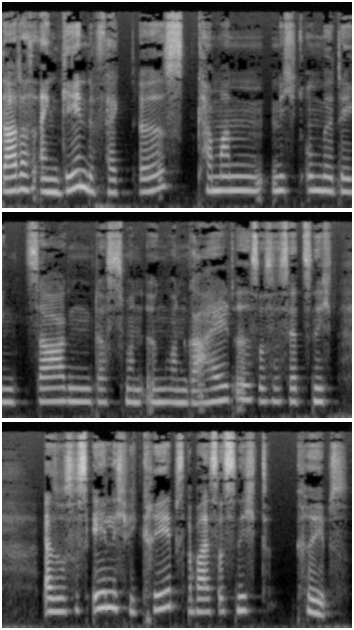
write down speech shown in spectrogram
Da das ein Gendefekt ist, kann man nicht unbedingt sagen, dass man irgendwann geheilt ist. Es ist jetzt nicht, also es ist ähnlich wie Krebs, aber es ist nicht Krebs.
